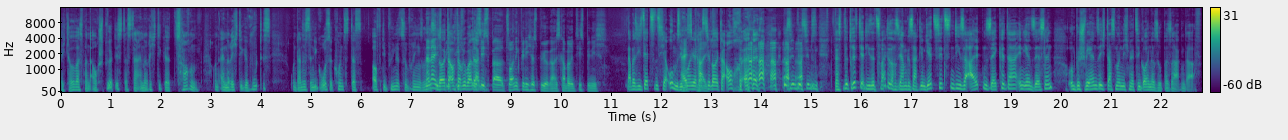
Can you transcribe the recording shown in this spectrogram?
Ich glaube, was man auch spürt, ist, dass da eine richtige Zorn und eine richtige Wut ist. Und dann ist dann die große Kunst, das auf die Bühne zu bringen, sodass die Leute ich, auch darüber ich, das leiden. ist, äh, Zornig bin ich als Bürger, als Kabarettist bin ich Aber Sie setzen es ja um. Sie wollen ja, dass die Leute auch äh, ein bisschen. Das betrifft ja diese zweite Sache. Sie haben gesagt, und jetzt sitzen diese alten Säcke da in ihren Sesseln und beschweren sich, dass man nicht mehr Zigeunersuppe sagen darf.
